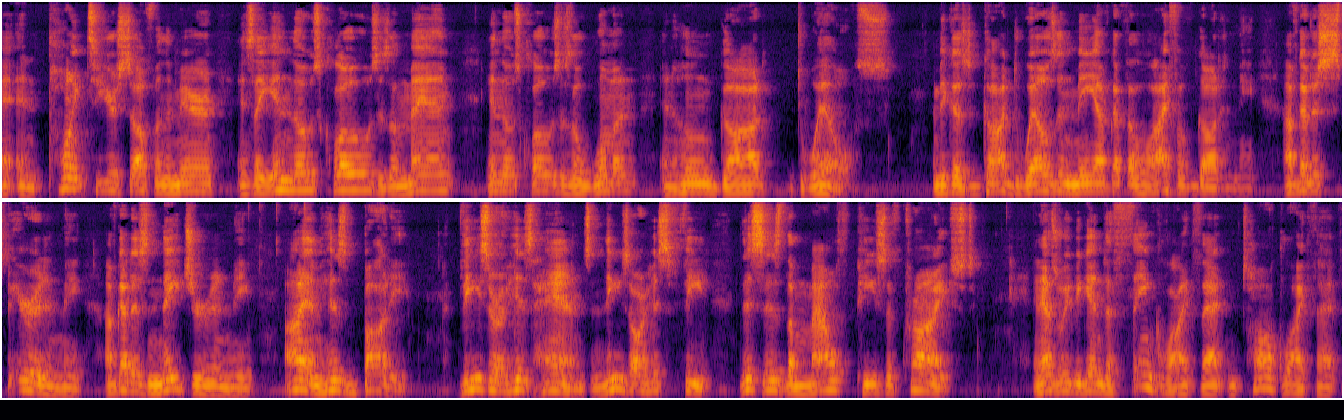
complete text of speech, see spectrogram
and, and point to yourself in the mirror and say, In those clothes is a man, in those clothes is a woman in whom God dwells. And because God dwells in me, I've got the life of God in me. I've got His Spirit in me. I've got His nature in me. I am His body. These are His hands and these are His feet. This is the mouthpiece of Christ. And as we begin to think like that and talk like that,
